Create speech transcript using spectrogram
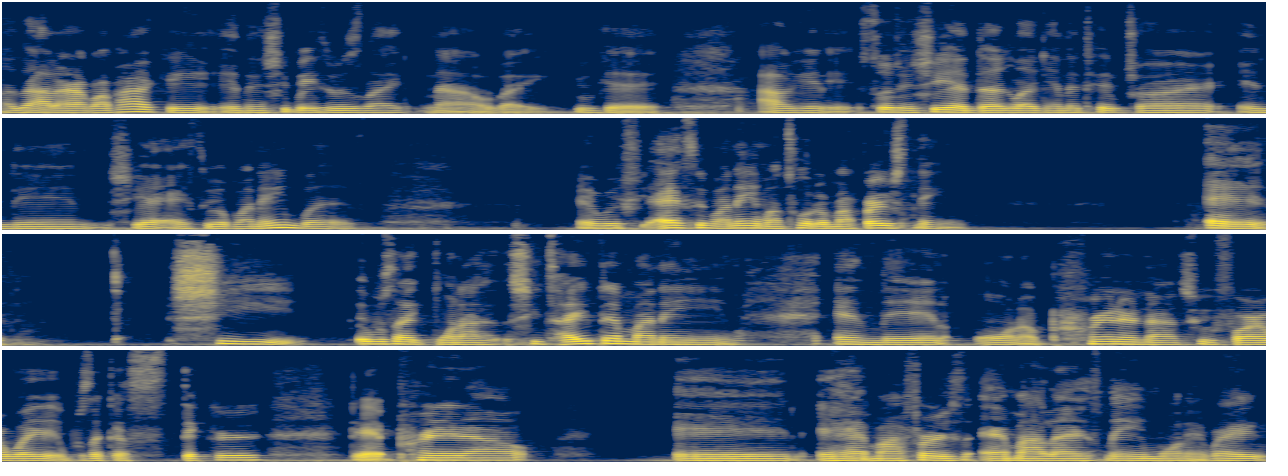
a dollar out my pocket, and then she basically was like, "No, like you get, I'll get it." So then she had dug like in the tip jar, and then she had asked me what my name was, and when she asked me my name, I told her my first name, and she it was like when I she typed in my name, and then on a printer not too far away, it was like a sticker that printed out, and it had my first and my last name on it, right?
